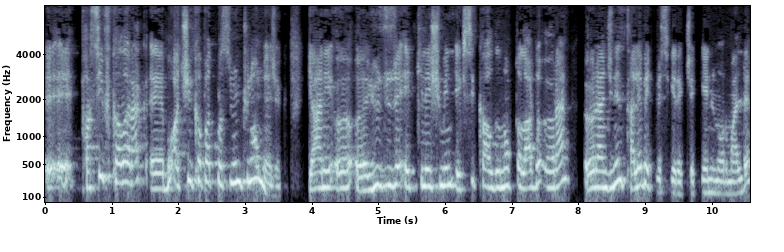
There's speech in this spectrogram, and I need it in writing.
e, e, pasif kalarak e, bu açığı kapatması mümkün olmayacak. Yani e, e, yüz yüze etkileşimin eksik kaldığı noktalarda öğren öğrencinin talep etmesi gerekecek yeni normalde.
